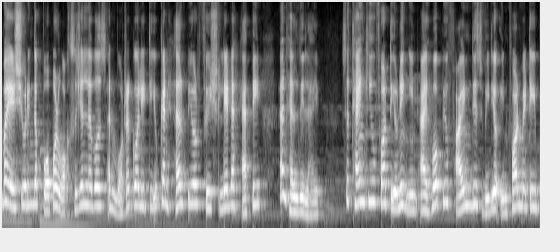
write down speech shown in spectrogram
By ensuring the proper oxygen levels and water quality, you can help your fish lead a happy and healthy life. So thank you for tuning in. I hope you find this video informative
